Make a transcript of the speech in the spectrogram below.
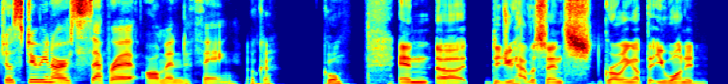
just doing our separate almond thing. Okay. Cool. And uh, did you have a sense growing up that you wanted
